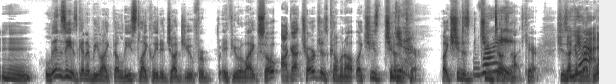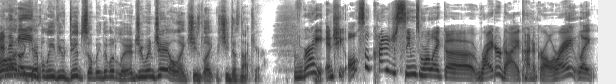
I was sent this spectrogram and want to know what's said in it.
hmm Lindsay is going to be like the least likely to judge you for if you were like, so I got charges coming up. Like she's she doesn't Yeah. care. Like she does she does not care. She's not gonna Yeah, be like, what? I, mean- can't believe you did something that would land you in jail. Like she's like she does not care. Right. And she also kind of just seems more like a ride or die kind of girl, right? Like,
